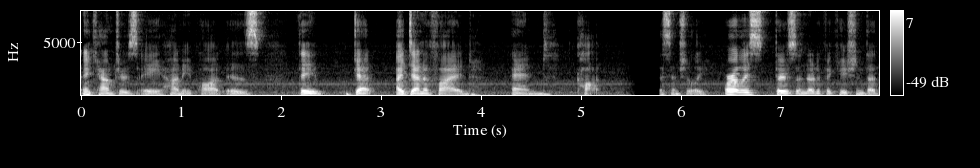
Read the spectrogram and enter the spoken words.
encounters a honeypot. Is they get identified and caught, essentially, or at least there's a notification that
